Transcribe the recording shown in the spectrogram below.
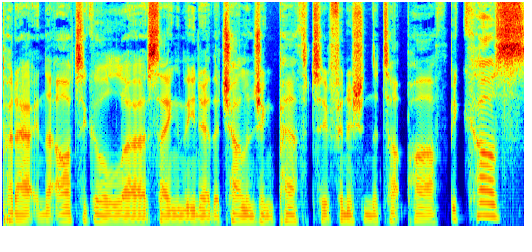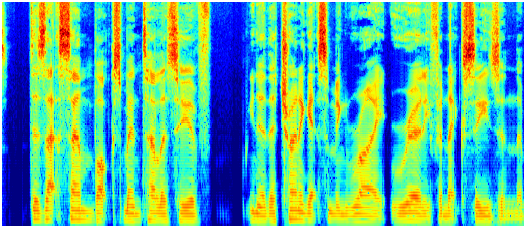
put out in the article uh, saying that you know the challenging path to finish in the top half because there's that sandbox mentality of you know they're trying to get something right really for next season. They're,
